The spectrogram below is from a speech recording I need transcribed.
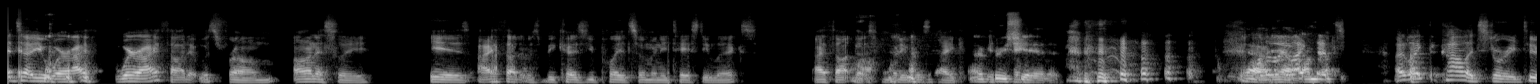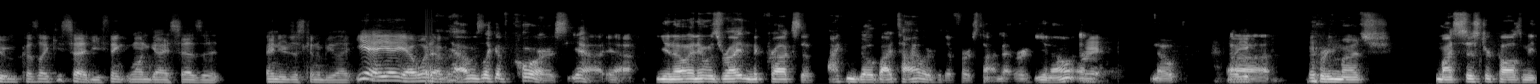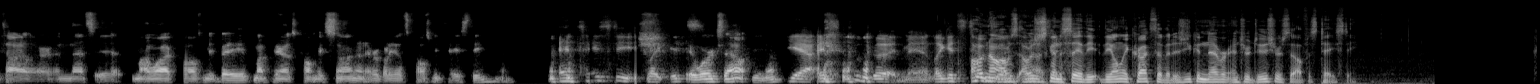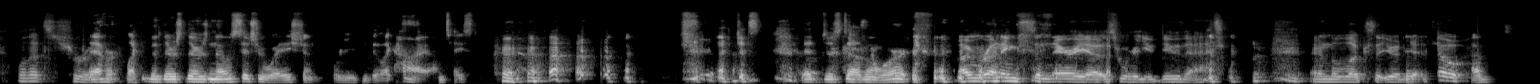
I tell you where I where I thought it was from, honestly, is I thought it was because you played so many tasty licks. I thought that Wow. somebody was like, I appreciate it. it. Yeah, Although I yeah, like I'm- that. I like the college story too, because like you said, you think one guy says it, and you're just gonna be like, yeah, yeah, yeah, whatever. Yeah, I was like, of course. Yeah, yeah. You know, and it was right in the crux of I can go by Tyler for the first time ever, you know? And Right. nope. Oh, you- Uh, pretty much my sister calls me Tyler, and that's it. My wife calls me babe, my parents call me son, and everybody else calls me tasty. And tasty, like it's It works out, you know? Yeah, it's too good, man. Like it's too Oh, no, I was, I was just going to say the, the only crux of it is you can never introduce yourself as tasty. Well, that's true. Ever. Like there's there's no situation where you can be like, hi, I'm tasty. it just it just doesn't work. I'm running scenarios where you do that and the looks that you would get. So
